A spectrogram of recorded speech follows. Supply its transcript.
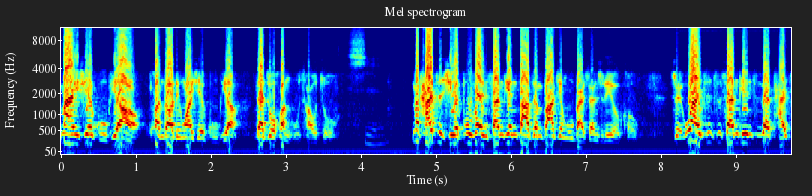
卖一些股票，换到另外一些股票，再做换股操作。是。那台子期的部分，三天大增八千五百三十六口，所以外资这三天是在台子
